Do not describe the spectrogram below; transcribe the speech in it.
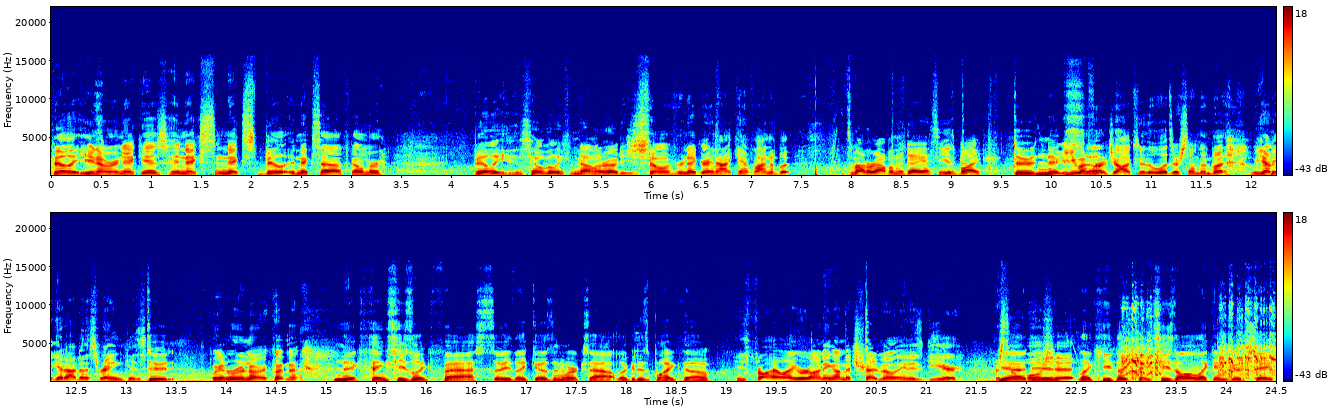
Billy, you know where Nick is? Nick's Nick's Bill Nick's uh, filmer. Billy, his hillbilly from down the road. He's just filming for Nick right now. I can't find him, but it's about a wrap on the day. I see his bike. Dude, Nick Maybe he went for a jog through the woods or something, but we got to get out of this rain because Dude, we're gonna ruin our equipment. Nick thinks he's like fast, so he like goes and works out. Look at his bike though. He's probably like running on the treadmill in his gear or yeah, some dude. Like he like thinks he's all like in good shape.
